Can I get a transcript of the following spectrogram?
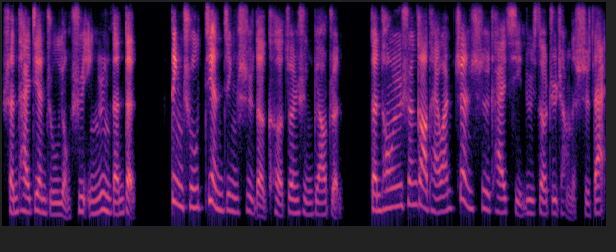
生态建筑、永续营运等等，定出渐进式的可遵循标准，等同于宣告台湾正式开启绿色剧场的时代。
